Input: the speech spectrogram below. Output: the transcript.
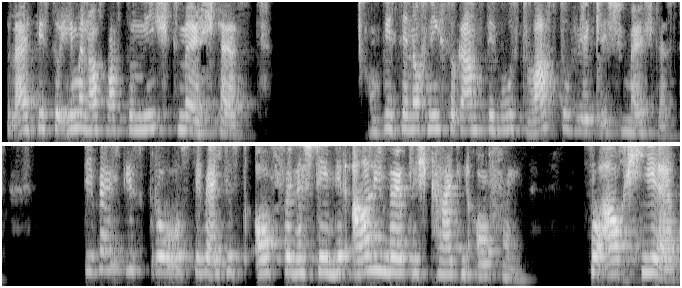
Vielleicht bist du immer noch, was du nicht möchtest und bist dir noch nicht so ganz bewusst, was du wirklich möchtest. Die Welt ist groß, die Welt ist offen, es stehen dir alle Möglichkeiten offen. So auch hier,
